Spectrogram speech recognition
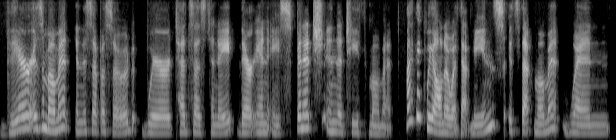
There is a moment in this episode where Ted says to Nate, they're in a spinach in the teeth moment. I think we all know what that means. It's that moment when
